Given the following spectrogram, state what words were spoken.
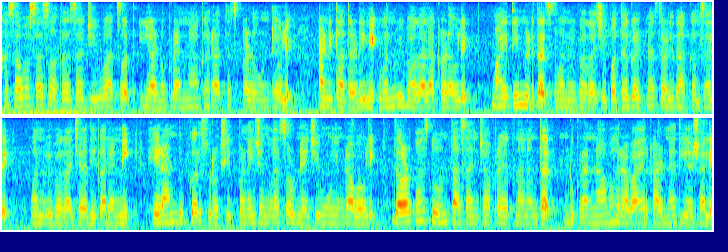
कसाबसा स्वतःचा जीव वाचवत या डुकरांना घरातच अडवून ठेवले आणि तातडीने वन विभागाला कळवले. माहिती मिळताच वन विभागाचे पथक घटनास्थळी दाखल झाले. वन विभागाच्या अधिकाऱ्यांनी हे रानडुक्कर सुरक्षितपणे जंगलात सोडण्याची मोहीम राबवली. जवळपास दोन तासांच्या प्रयत्नानंतर डुकरांना घराबाहेर काढण्यात यश आले.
